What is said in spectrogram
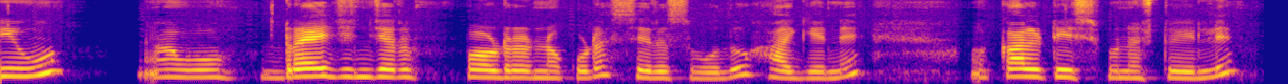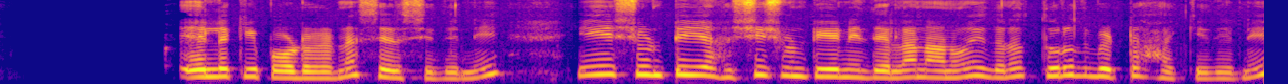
ನೀವು ನಾವು ಡ್ರೈ ಜಿಂಜರ್ ಪೌಡ್ರನ್ನು ಕೂಡ ಸೇರಿಸ್ಬೋದು. ಹಾಗೆಯೇ ಕಾಲು ಟೀ ಸ್ಪೂನಷ್ಟು ಇಲ್ಲಿ ಏಲಕ್ಕಿ ಪೌಡರನ್ನು ಸೇರಿಸಿದ್ದೀನಿ. ಈ ಶುಂಠಿ ಹಸಿ ಶುಂಠಿ ಏನಿದೆಯಲ್ಲ, ನಾನು ಇದನ್ನು ತುರಿದ್ಬಿಟ್ಟು ಹಾಕಿದ್ದೀನಿ.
